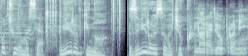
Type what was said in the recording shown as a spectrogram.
Почуємося. Віра в кіно з Вірою Сивачук на Радіо Промінь.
